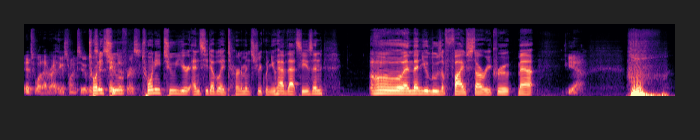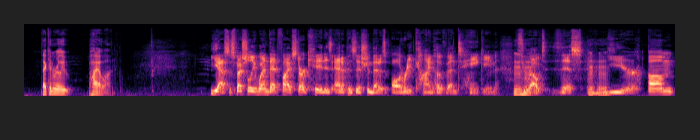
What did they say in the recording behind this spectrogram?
It's whatever. I think it's 22. But it's same 22, difference. 22 year NCAA tournament streak. When you have that season, oh, and then you lose a five star recruit, Matt, Yeah. that can really pile on. Yes, especially when that five star kid is at a position that has already kind of been tanking Mm-hmm. throughout this year. Um,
